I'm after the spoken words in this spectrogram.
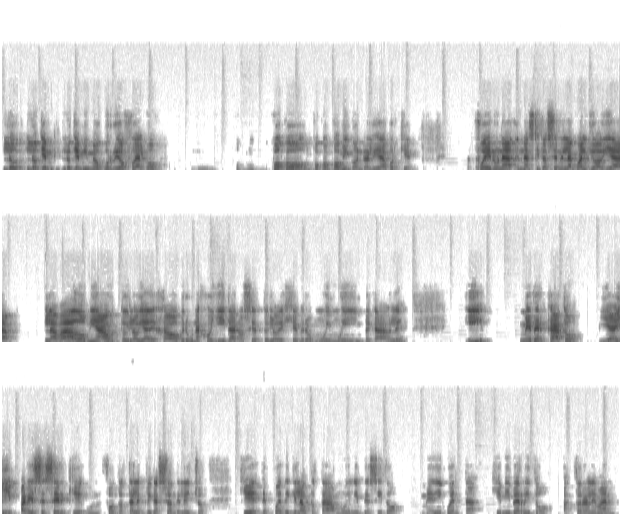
lo, lo, que, lo que a mí me ocurrió fue algo un poco, un poco cómico en realidad, porque fue en una, una situación en la cual yo había lavado mi auto y lo había dejado, pero una joyita, ¿no es cierto? Y lo dejé, pero muy, muy impecable. Y me percato, y ahí parece ser que en fondo está la explicación del hecho, que después de que el auto estaba muy limpiecito, me di cuenta que mi perrito, pastor alemán,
